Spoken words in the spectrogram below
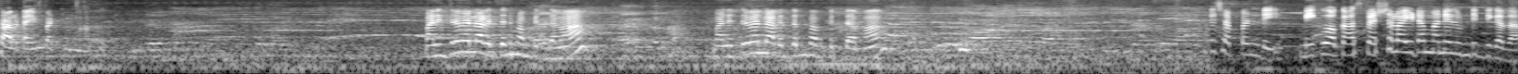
చాలా టైం పట్టింది మాకు. మన ఇద్దరం వెళ్ళి వాళ్ళిద్దరిని పంపిద్దామా? మన ఇద్దరం వెళ్ళి వాళ్ళిద్దరిని పంపిద్దామా? చెప్పండి మీకు ఒక స్పెషల్ ఐటమ్ అనేది ఉండిద్ది కదా.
